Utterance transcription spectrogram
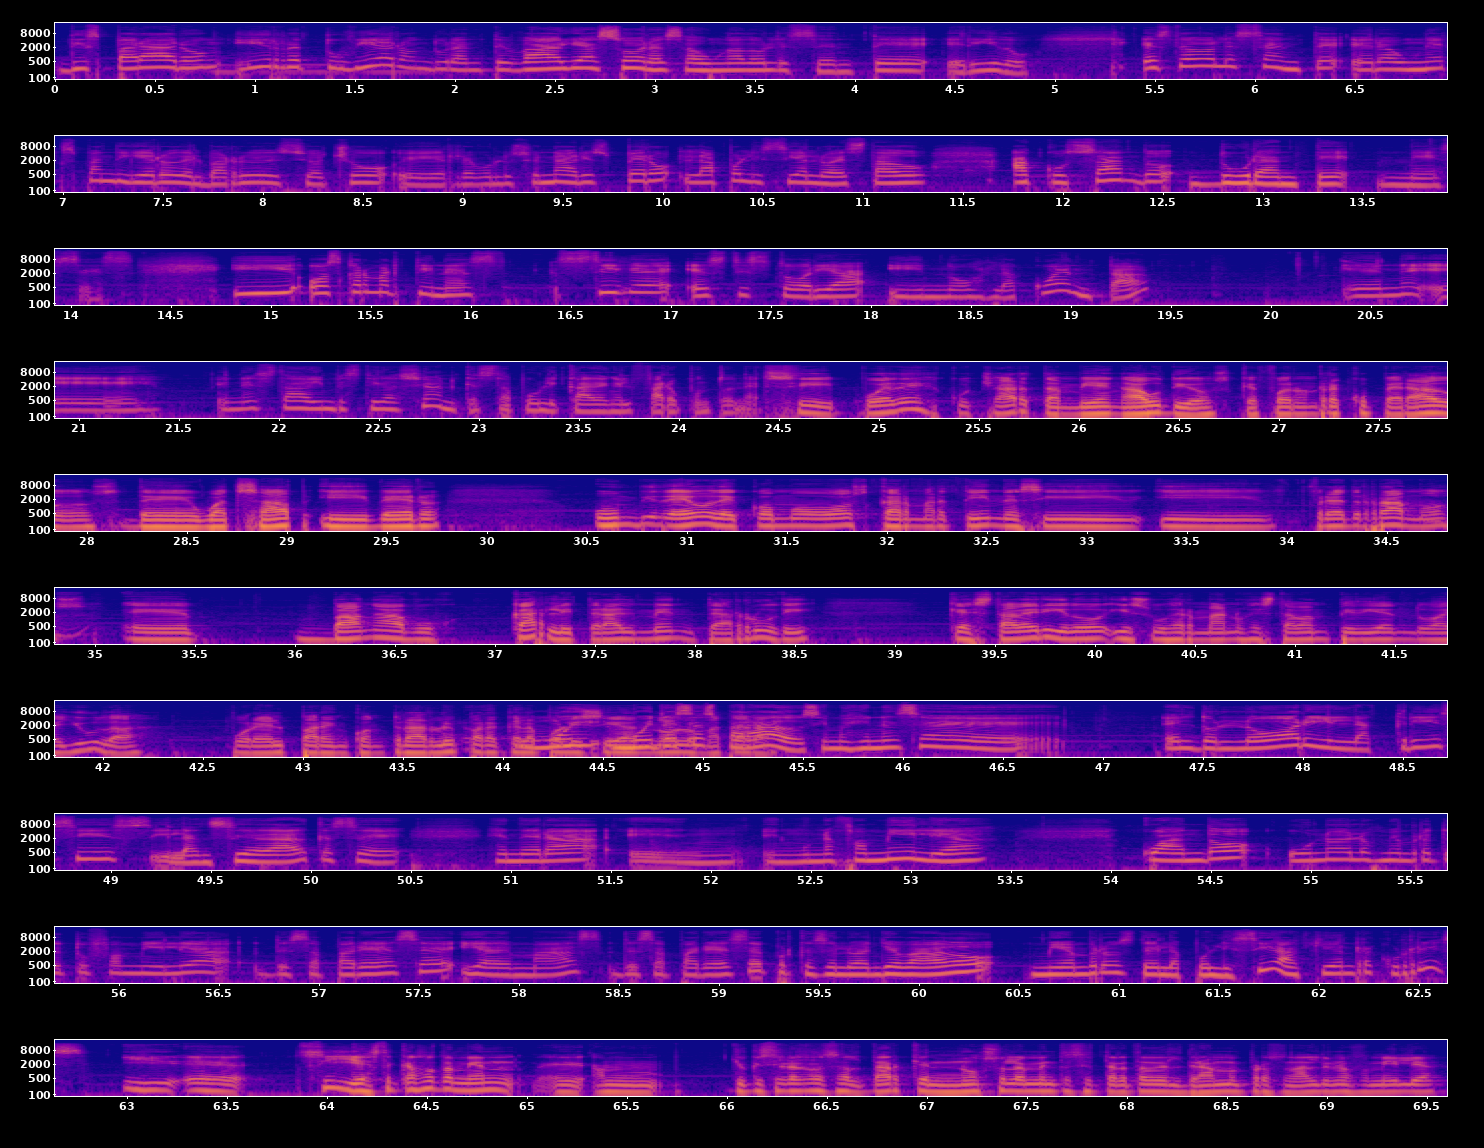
dispararon y retuvieron durante varias horas a un adolescente herido. Este adolescente era un ex pandillero del barrio 18 eh, revolucionarios, pero la policía lo ha estado acosando durante meses. Y Oscar Martínez sigue esta historia y nos la cuenta en, eh, en esta investigación que está publicada en el faro.net. Sí, puede escuchar también audios que fueron recuperados de WhatsApp y ver un video de cómo Oscar Martínez y, Fred Ramos eh, van a buscar literalmente a Rudy, que estaba herido y sus hermanos estaban pidiendo ayuda por él para encontrarlo y para que la policía muy no desesperados. Lo matara. Imagínense el dolor y la crisis y la ansiedad que se genera en, una familia cuando uno de los miembros de tu familia desaparece y además desaparece porque se lo han llevado miembros de la policía. ¿A quién recurrís? Y eh, sí, este caso también, eh, yo quisiera resaltar que no solamente se trata del drama personal de una familia,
